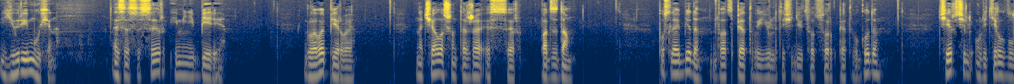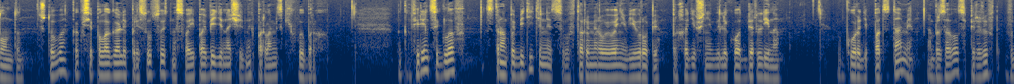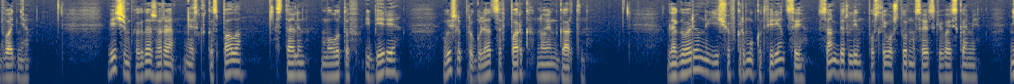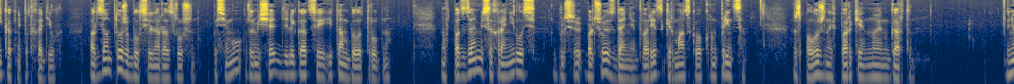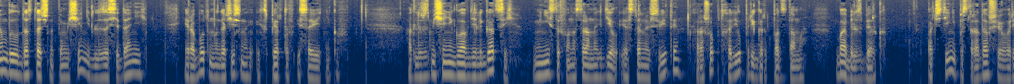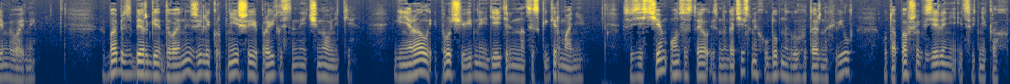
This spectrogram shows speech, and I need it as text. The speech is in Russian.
Юрий Мухин. СССР имени Берия. Глава 1. Начало шантажа СССР. Потсдам. После обеда 25 июля 1945 года Черчилль улетел в Лондон, чтобы, как все полагали, присутствовать на своей победе на очередных парламентских выборах. На конференции глав стран-победительниц во Второй мировой войне в Европе, проходившей недалеко от Берлина, в городе Потсдаме образовался перерыв в два дня. Вечером, когда жара несколько спала, Сталин, Молотов и Берия вышли прогуляться в парк Ноенгартен. Для оговоренной еще в Крыму конференции сам Берлин после его штурма советскими войсками никак не подходил. Потсдам тоже был сильно разрушен, посему размещать делегации и там было трудно. Но в Потсдаме сохранилось большое здание, дворец германского кронпринца – расположенный в парке Ноенгартен. В нем было достаточно помещений для заседаний и работы многочисленных экспертов и советников. А для размещения глав делегаций, министров иностранных дел и остальной свиты хорошо подходил пригород Потсдама – Бабельсберг, почти не пострадавший во время войны. В Бабельсберге до войны жили крупнейшие правительственные чиновники, генералы и прочие видные деятели нацистской Германии – в связи с чем он состоял из многочисленных удобных двухэтажных вилл, утопавших в зелени и цветниках.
